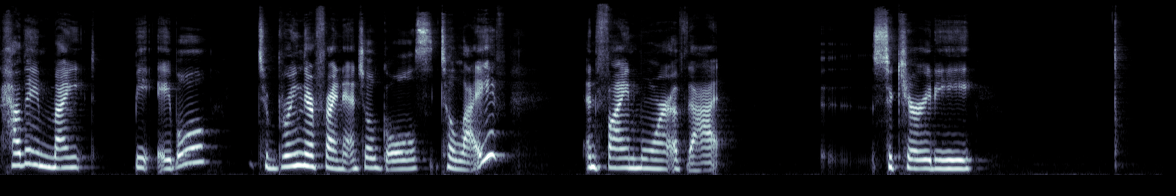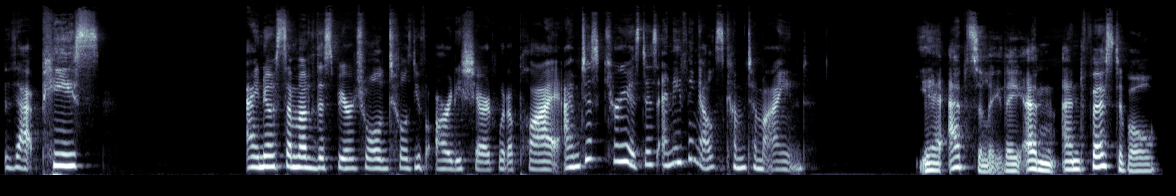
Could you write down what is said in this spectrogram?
how they might be able to bring their financial goals to life and find more of that security, that peace. I know some of the spiritual tools you've already shared would apply. I'm just curious, does anything else come to mind? Yeah, absolutely. And and first of all,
